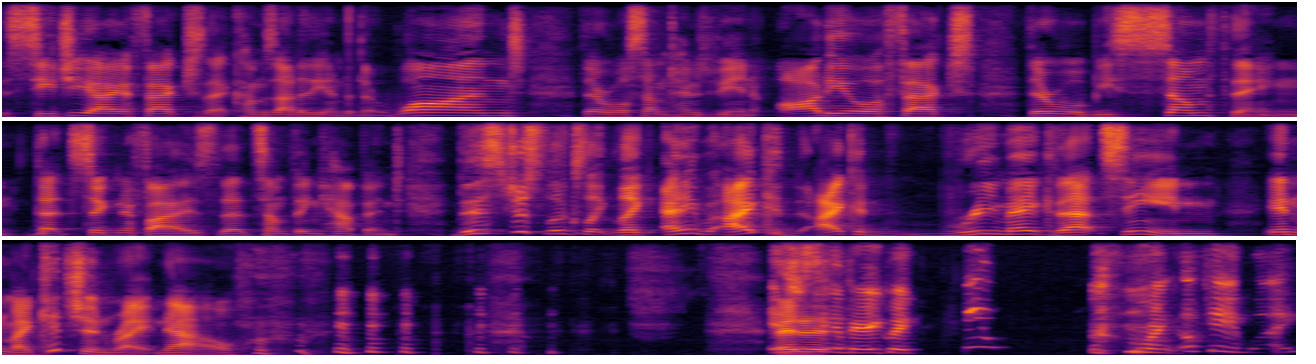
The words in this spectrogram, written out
CGI effect that comes out of the end of their wand. There will sometimes be an audio effect. There will be something that signifies that something happened. This just looks like like any I could I could remake that scene in my kitchen right now. it's and just like a very quick pew. I'm like, okay, why?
